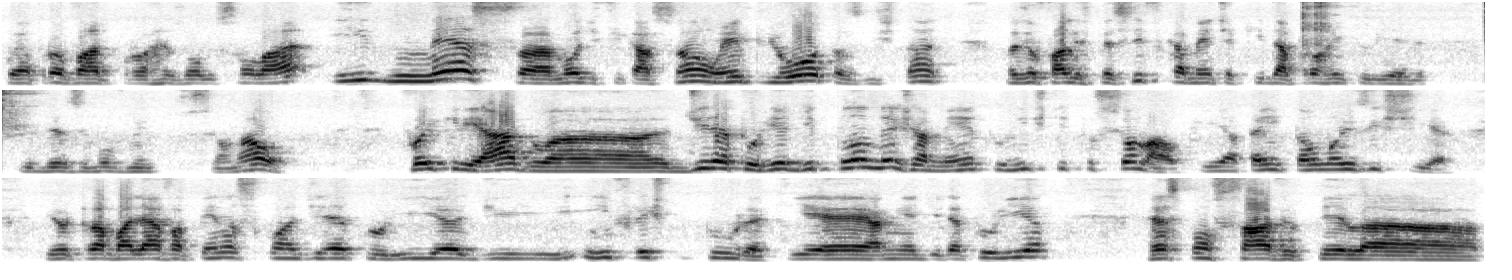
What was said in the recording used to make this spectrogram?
foi aprovado por uma resolução lá, e nessa modificação, entre outras distantes, mas eu falo especificamente aqui da Pró-Reitoria de Desenvolvimento Institucional, foi criado a Diretoria de Planejamento Institucional, que até então não existia eu trabalhava apenas com a diretoria de infraestrutura, que é a minha diretoria responsável pela,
